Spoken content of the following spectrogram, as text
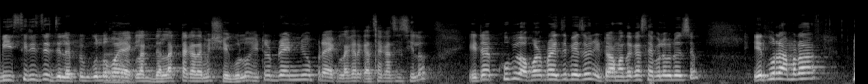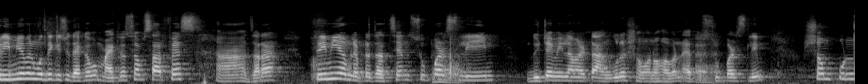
বি সিরিজের যে ল্যাপটপগুলো হয় এক লাখ দেড় লাখ টাকা দামে সেগুলো এটার ব্র্যান্ড নিউ প্রায় এক লাখের কাছাকাছি ছিল। এটা খুবই অফার প্রাইসে পেয়ে যাবেন এটা আমাদের কাছে অ্যাভেলেবল রয়েছে। এরপরে আমরা প্রিমিয়ামের মধ্যে কিছু দেখাবো। মাইক্রোসফট সার্ফেস যারা প্রিমিয়াম ল্যাপটপ চাচ্ছেন সুপার স্লিম দুইটা মিলে আমার একটা আঙ্গুলের সমানো হবে না এত সুপার স্লিম সম্পূর্ণ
